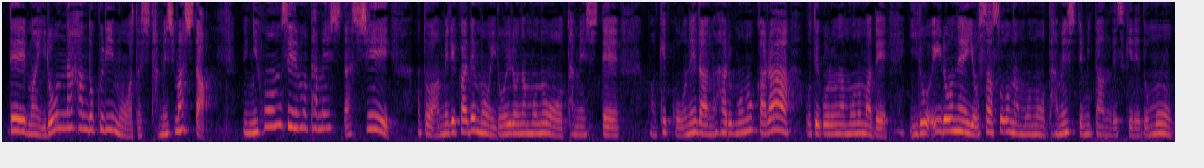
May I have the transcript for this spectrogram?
で、まあ、いろんなハンドクリームを私試しましたで日本製も試したしあとアメリカでもいろいろなものを試してまあ、結構お値段の張るものからお手頃なものまでいろいろね良さそうなものを試してみたんですけれども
